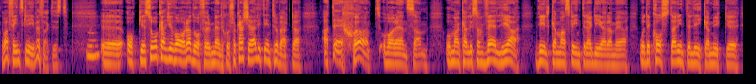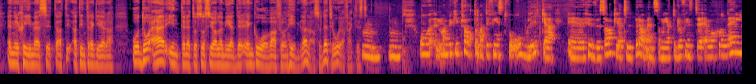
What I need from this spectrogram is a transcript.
Det var fint skrivet faktiskt. Mm. Eh, och så kan det ju vara då för människor som kanske är lite introverta att det är skönt att vara ensam och man kan liksom välja vilka man ska interagera med och det kostar inte lika mycket energimässigt att, att interagera och då är internet och sociala medier en gåva från himlen alltså det tror jag faktiskt. Mm, mm. Och man brukar prata om att det finns två olika eh, huvudsakliga typer av ensamhet och då finns det emotionell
